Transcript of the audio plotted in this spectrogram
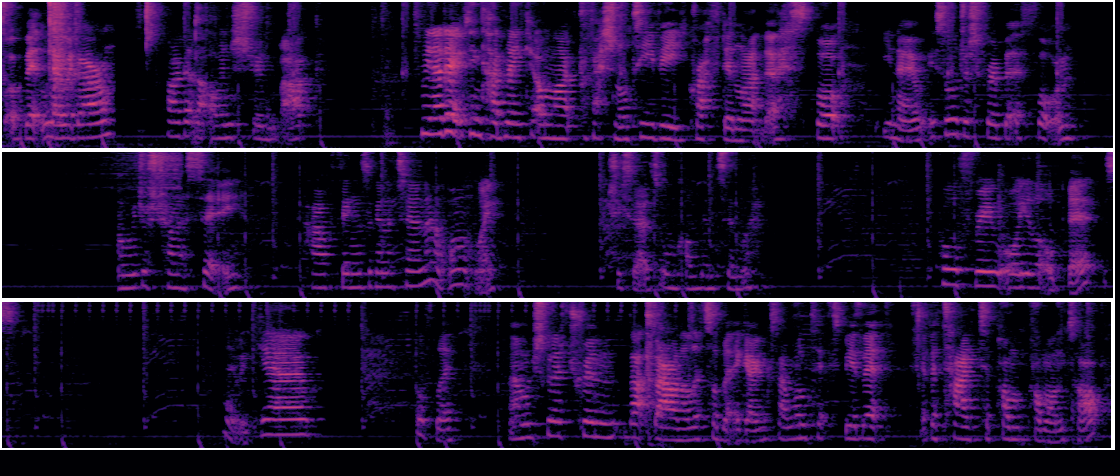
but a bit lower down. I get that orange string back, I mean, I don't think I'd make it on like professional TV crafting like this, but you know, it's all just for a bit of fun. And we're just trying to see how things are going to turn out, aren't we? She says unconvincingly. Pull through all your little bits. There we go. Lovely. I'm just going to trim that down a little bit again because I want it to be a bit of a tighter pom-pom on top.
